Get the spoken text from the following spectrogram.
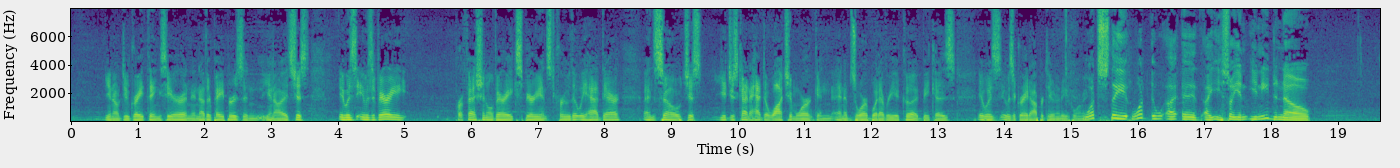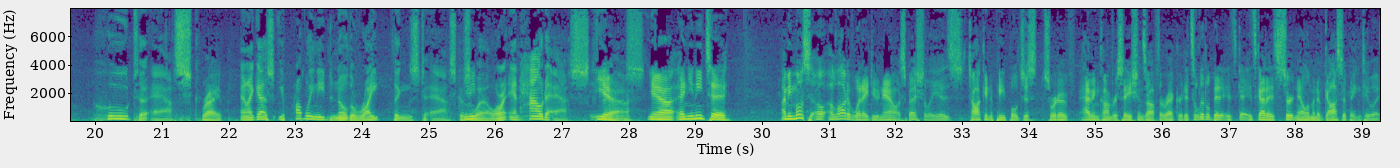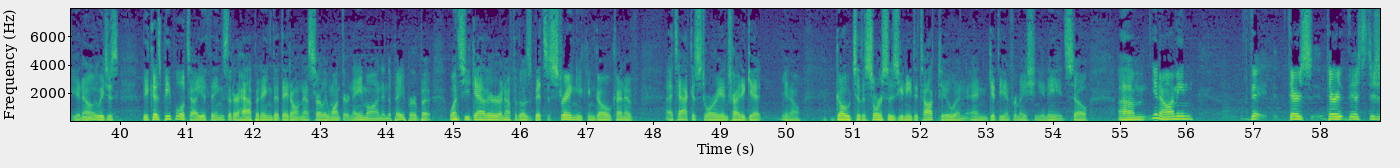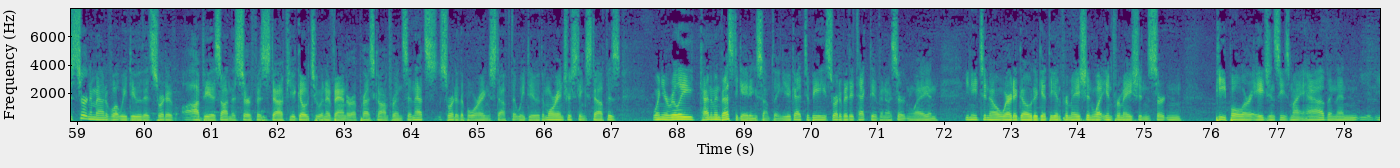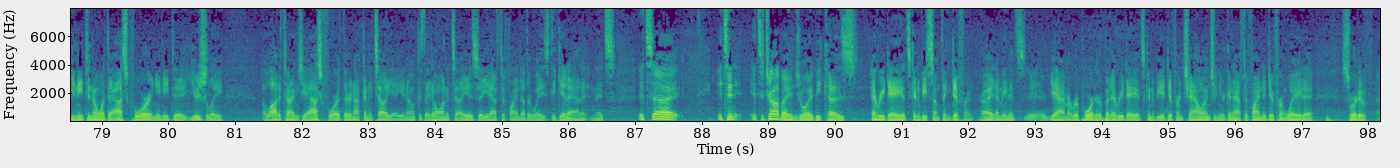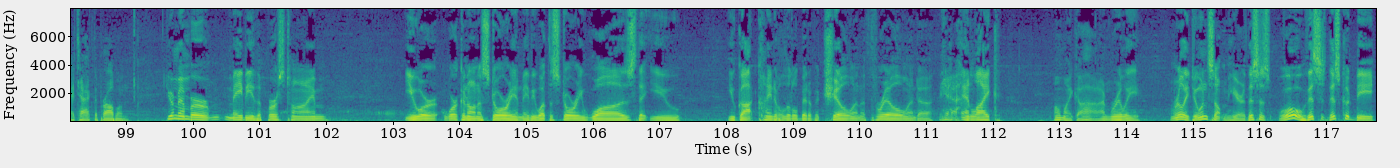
you know, do great things here and in other papers. And, you know, it's just, it was, it was a very professional, very experienced crew that we had there, and so just you just kind of had to watch him work and, and absorb whatever you could because it was it was a great opportunity for me. What's the what? Uh, uh, so you you need to know who to ask, right? And I guess you probably need to know the right things to ask as need- well, or and how to ask. Yeah, things. yeah, and you need to. I mean, most a, lot of what I do now, especially, is talking to people, just sort of having conversations off the record. It's a little bit. It's got it's got a certain element of gossiping to it. You know, we just because people will tell you things that are happening that they don't necessarily want their name on in the paper. But once you gather enough of those bits of string, you can go kind of attack a story and try to get you know go to the sources you need to talk to and and get the information you need. So, um, you know, I mean there, there's there there's there's a certain amount of what we do that's sort of obvious on the surface stuff. You go to an event or a press conference, and that's sort of the boring stuff that we do. The more interesting stuff is when you're really kind of investigating something. You got to be sort of a detective in a certain way, and you need to know where to go to get the information, what information certain people or agencies might have, and then you need to know what to ask for, and you need to usually a lot of times you ask for it, they're not going to tell you, you know, because they don't want to tell you. So you have to find other ways to get at it, and it's it's a it's a it's a job I enjoy because every day it's going to be something different, right? I mean, it's uh, yeah, I'm a reporter, but every day it's going to be a different challenge, and you're going to have to find a different way to sort of attack the problem. Do you remember maybe the first time you were working on a story and maybe what the story was that you you got kind of a little bit of a chill and a thrill and a Yeah. and like oh my god I'm really I'm really doing something here this is whoa this is this could be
